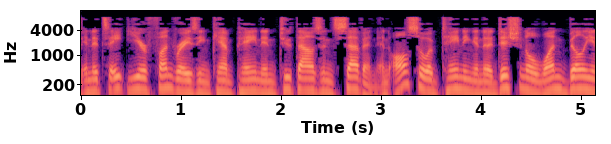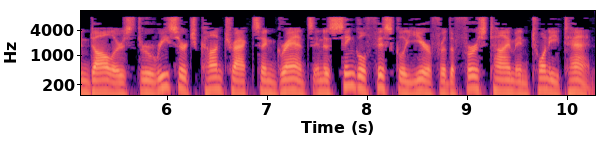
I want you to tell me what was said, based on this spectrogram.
in its eight-year fundraising campaign in 2007 and also obtaining an additional $1 billion through research contracts and grants in a single fiscal year for the first time in 2010.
